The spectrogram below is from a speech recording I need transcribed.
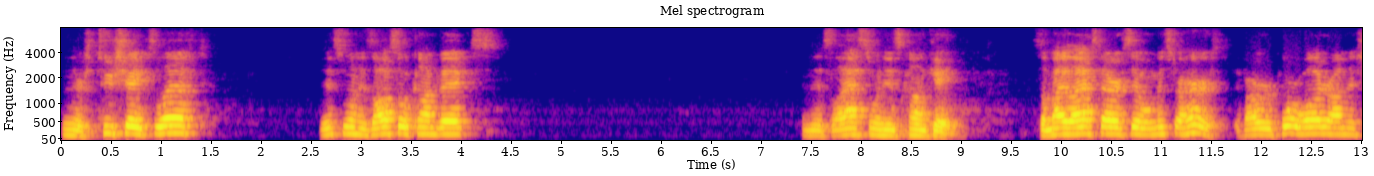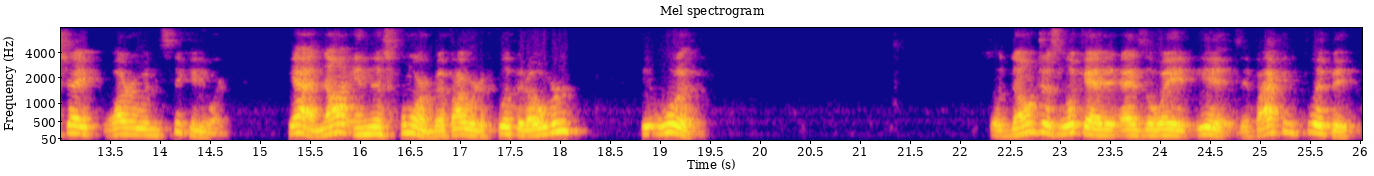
And there's two shapes left. This one is also convex. And this last one is concave. Somebody last hour said, Well, Mr. Hurst, if I were to pour water on this shape, water wouldn't stick anywhere. Yeah, not in this form, but if I were to flip it over, it would. So don't just look at it as the way it is. If I can flip it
